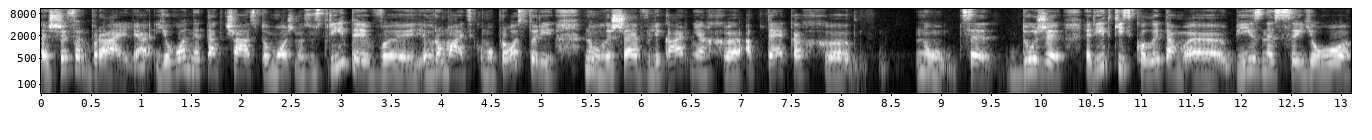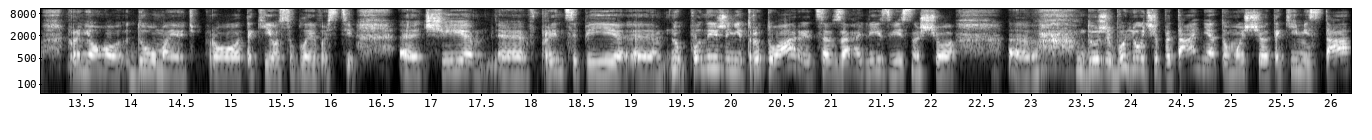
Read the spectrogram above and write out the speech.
е, шифер Брайля. Його не так часто можна зустріти в громадському просторі, ну лише в лікарнях, е, аптеках. Ну, це дуже рідкість, коли там е, бізнеси його про нього думають про такі особливості. Е, чи е, в принципі ну, понижені тротуари це взагалі, звісно, що дуже болюче питання, тому що такі міста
